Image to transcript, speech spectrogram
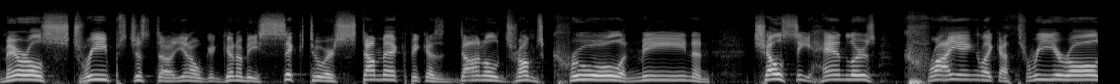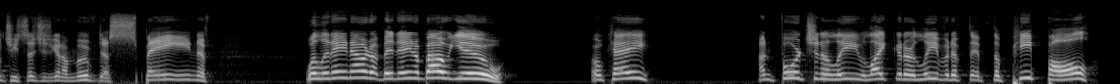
Meryl Streep's just, uh, you know, g- gonna be sick to her stomach because Donald Trump's cruel and mean, and Chelsea Handler's crying like a three-year-old. She says she's gonna move to Spain if. Well, it ain't out. It ain't about you. Okay. Unfortunately, like it or leave it, if the, if the people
